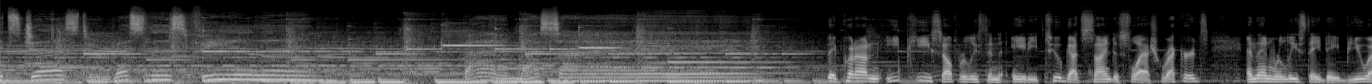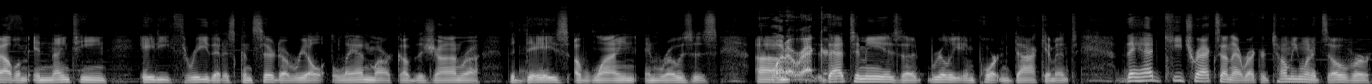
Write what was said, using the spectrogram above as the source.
It's just a restless feeling by my side. They put out an EP self released in 82, got signed to Slash Records, and then released a debut album in 1983 that is considered a real landmark of the genre, The Days of Wine and Roses. Um, What a record. That to me is a really important document. They had key tracks on that record, Tell Me When It's Over.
